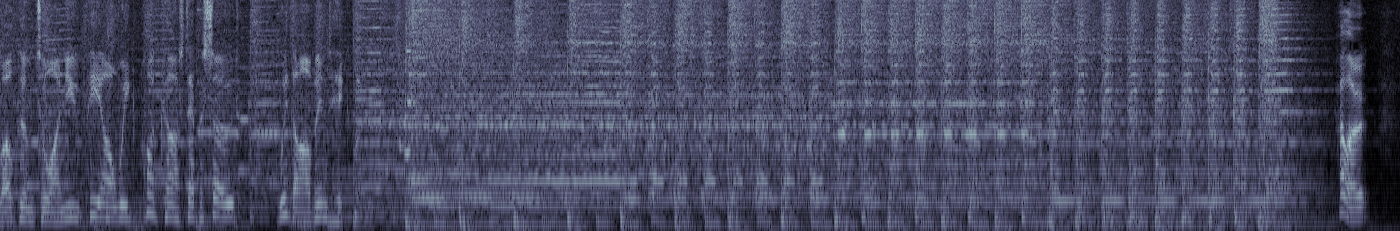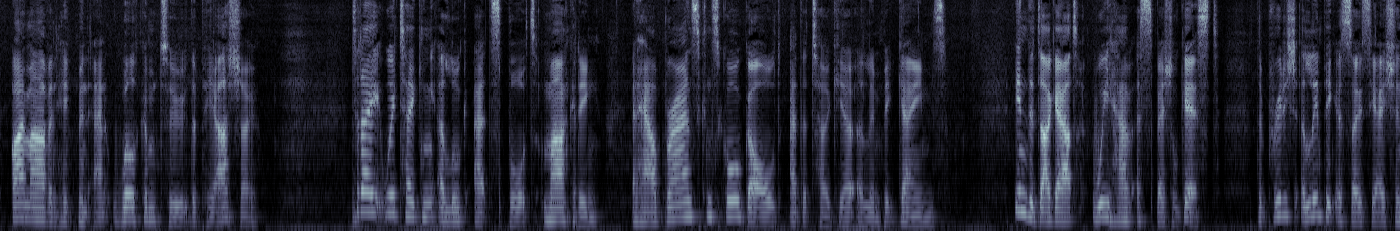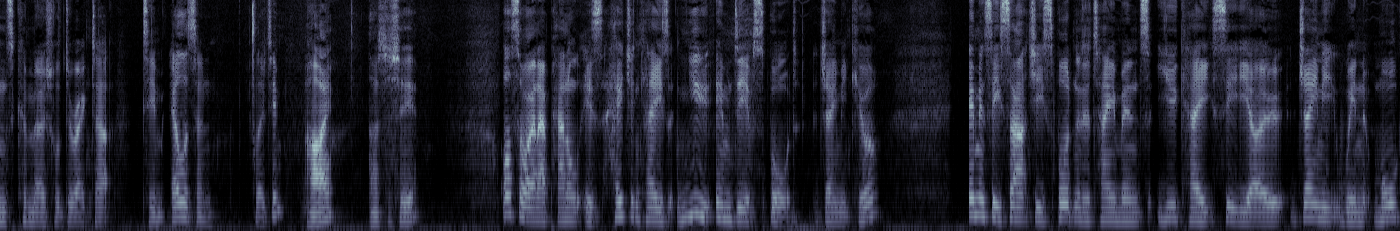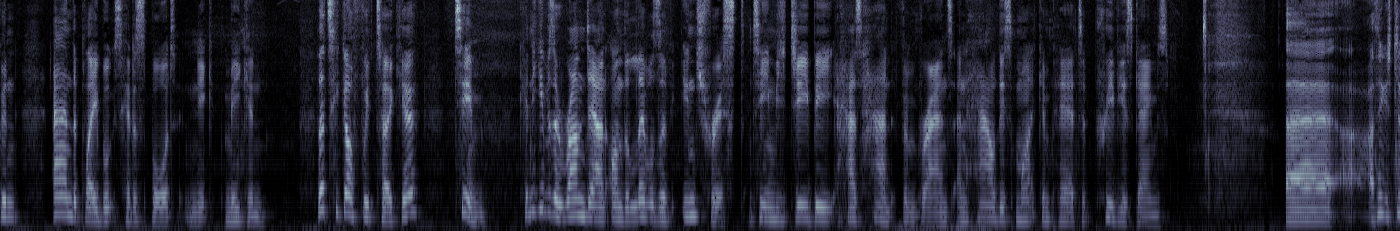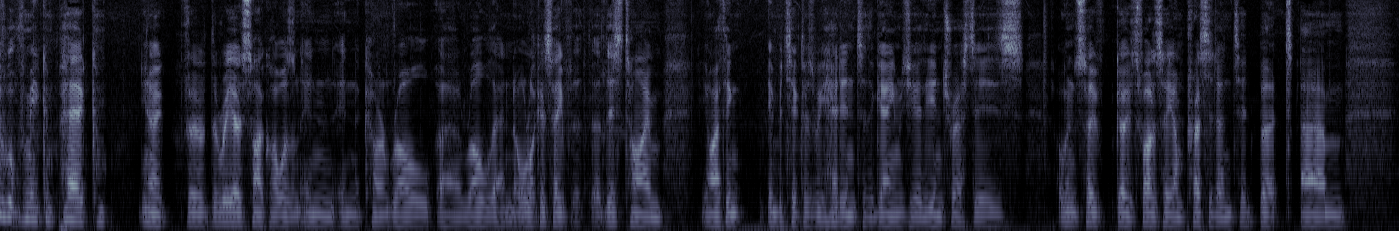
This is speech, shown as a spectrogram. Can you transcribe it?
Welcome to our new PR Week podcast episode with Arvind Hickman. Hello, I'm Arvind Hickman, and welcome to the PR Show. Today, we're taking a look at sports marketing and how brands can score gold at the Tokyo Olympic Games. In the dugout, we have a special guest, the British Olympic Association's commercial director, Tim Ellerton. Hello, Tim. Hi, nice to see you. Also on our panel is H&K's new MD of Sport, Jamie Corr. M&C Saatchi Sport and Entertainment's UK CEO, Jamie Wynne Morgan, and the Playbook's head of sport, Nick Meakin. Let's kick off with Tokyo. Tim, can you give us a rundown on the levels of interest Team GB has had from brands and how this might compare to previous games? Uh, I think it's difficult for me to compare. Com- you know, for the Rio cycle, I wasn't in, in the current role uh, role then. All I say at this time, you know, I think in particular as we head into the games year, the interest is I wouldn't so go as far to say unprecedented, but um,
